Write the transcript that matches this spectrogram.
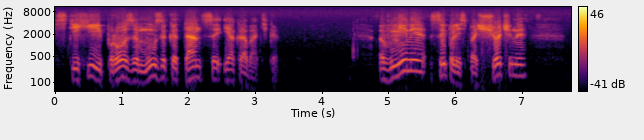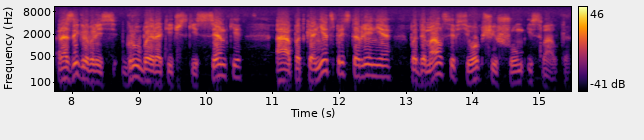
стихи и проза, музыка, танцы и акробатика. В миме сыпались пощечины, разыгрывались грубые эротические сценки, а под конец представления подымался всеобщий шум и свалка.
